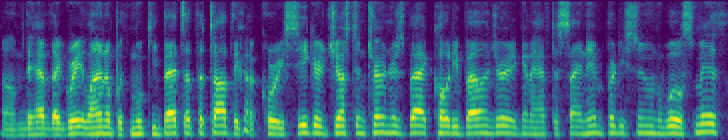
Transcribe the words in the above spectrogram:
Um, they have that great lineup with Mookie Betts at the top. They got Corey Seager, Justin Turner's back, Cody Bellinger. You're gonna have to sign him pretty soon. Will Smith,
